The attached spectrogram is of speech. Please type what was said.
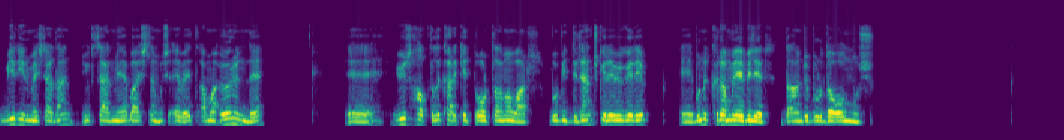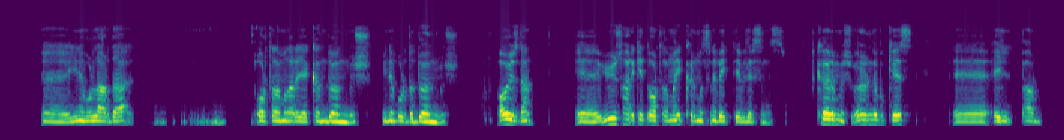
1.25'lerden yükselmeye başlamış. Evet ama önünde e, 100 haftalık hareketli ortalama var. Bu bir direnç görevi görüp e, bunu kıramayabilir. Daha önce burada olmuş. E, yine buralarda ortalamalara yakın dönmüş. Yine burada dönmüş. O yüzden e, 100 hareketli ortalamayı kırmasını bekleyebilirsiniz. Kırmış. Önünde bu kez e, 50, pardon,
